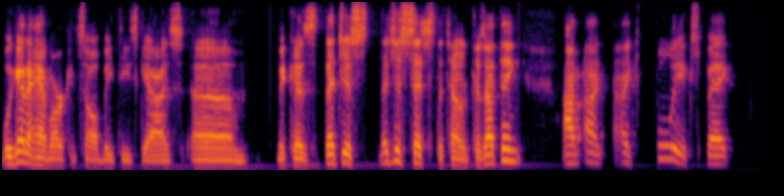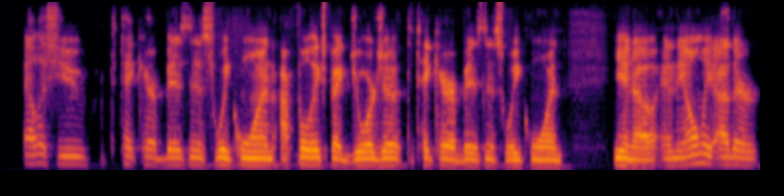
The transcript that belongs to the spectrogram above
we got to have Arkansas beat these guys um, because that just that just sets the tone. Because I think I, I, I fully expect LSU to take care of business week one. I fully expect Georgia to take care of business week one. You know, and the only other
